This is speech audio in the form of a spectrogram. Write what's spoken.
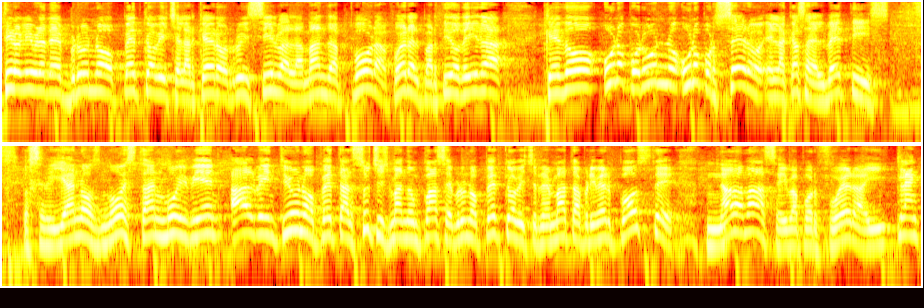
Tiro libre de Bruno Petkovic. El arquero Ruiz Silva la manda por afuera. El partido de ida quedó uno por uno, uno por cero en la casa del Betis. Los sevillanos no están muy bien. Al 21, Petar Suchis manda un pase. Bruno Petkovic remata primer poste. Nada más, se iba por fuera y clank.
